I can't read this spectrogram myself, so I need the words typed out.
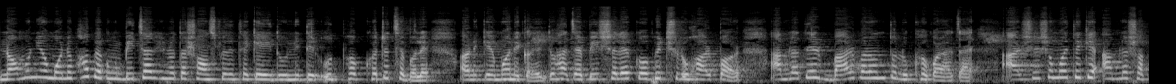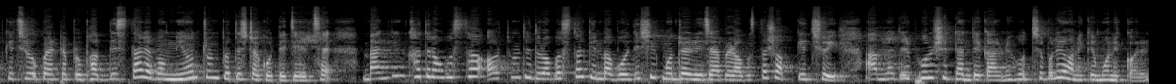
নমনীয় মনোভাব এবং বিচারহীনতা সংস্কৃতি থেকে এই দুর্নীতির উদ্ভব ঘটেছে বলে অনেকে মনে করে দু সালে কোভিড শুরু হওয়ার পর আমলাদের বারবারন্ত লক্ষ্য করা যায়। আর সে সময় থেকে আমলা সবকিছুর উপর একটা প্রভাব বিস্তার এবং নিয়ন্ত্রণ প্রতিষ্ঠা করতে চেয়েছে। ব্যাংকিং খাতের অবস্থা, অর্থনৈতিক দুরবস্থা কিংবা বৈদেশিক মুদ্রার রিজার্ভের অবস্থা সবকিছুই আমলাদের ভুল সিদ্ধান্তের কারণে হচ্ছে বলে অনেকে মনে করেন।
